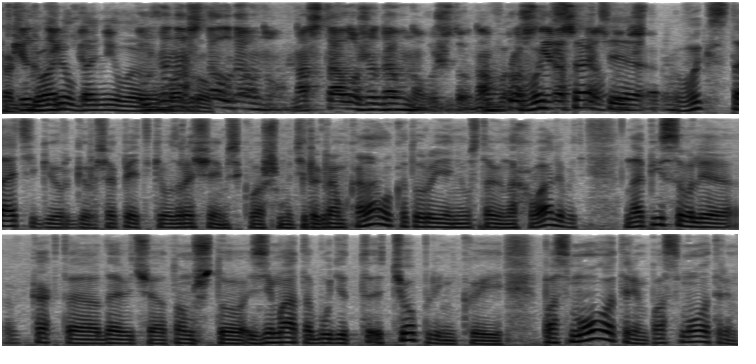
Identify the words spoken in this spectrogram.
Как Кирдык, говорил Данила Уже Багров. настал давно. Настал уже давно. Вы что? Нам вы, просто не кстати, Вы, кстати, Георгий Георгиевич, опять-таки возвращаемся к вашему телеграм-каналу, который я не устаю нахваливать. Написывали как-то давеча о том, что зима-то будет тепленькой. Посмотрим, посмотрим.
